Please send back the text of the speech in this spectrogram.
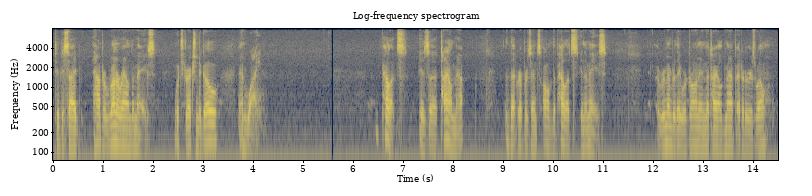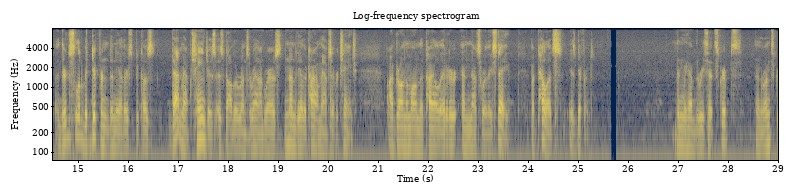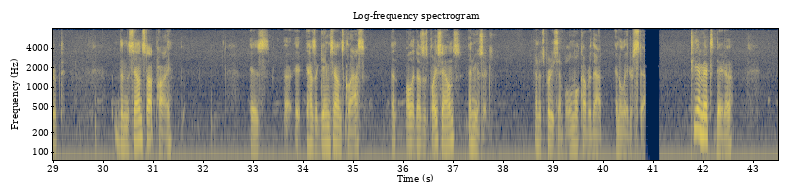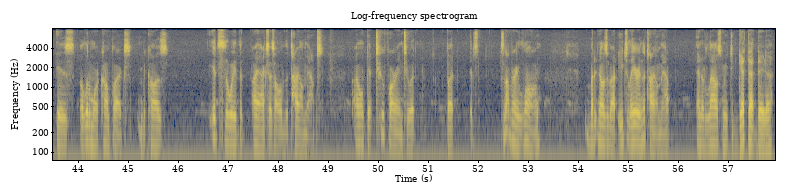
to decide how to run around the maze, which direction to go, and why. Pellets is a tile map that represents all of the pellets in the maze. Remember they were drawn in the tiled map editor as well. They're just a little bit different than the others because that map changes as Gobbler runs around, whereas none of the other tile maps ever change. I've drawn them on the tile editor and that's where they stay. But pellets is different. Then we have the reset scripts and run script. Then the sounds.py is uh, it has a game sounds class and all it does is play sounds and music. And it's pretty simple and we'll cover that in a later step. TMX data is a little more complex because it's the way that I access all of the tile maps. I won't get too far into it, but it's it's not very long, but it knows about each layer in the tile map, and it allows me to get that data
